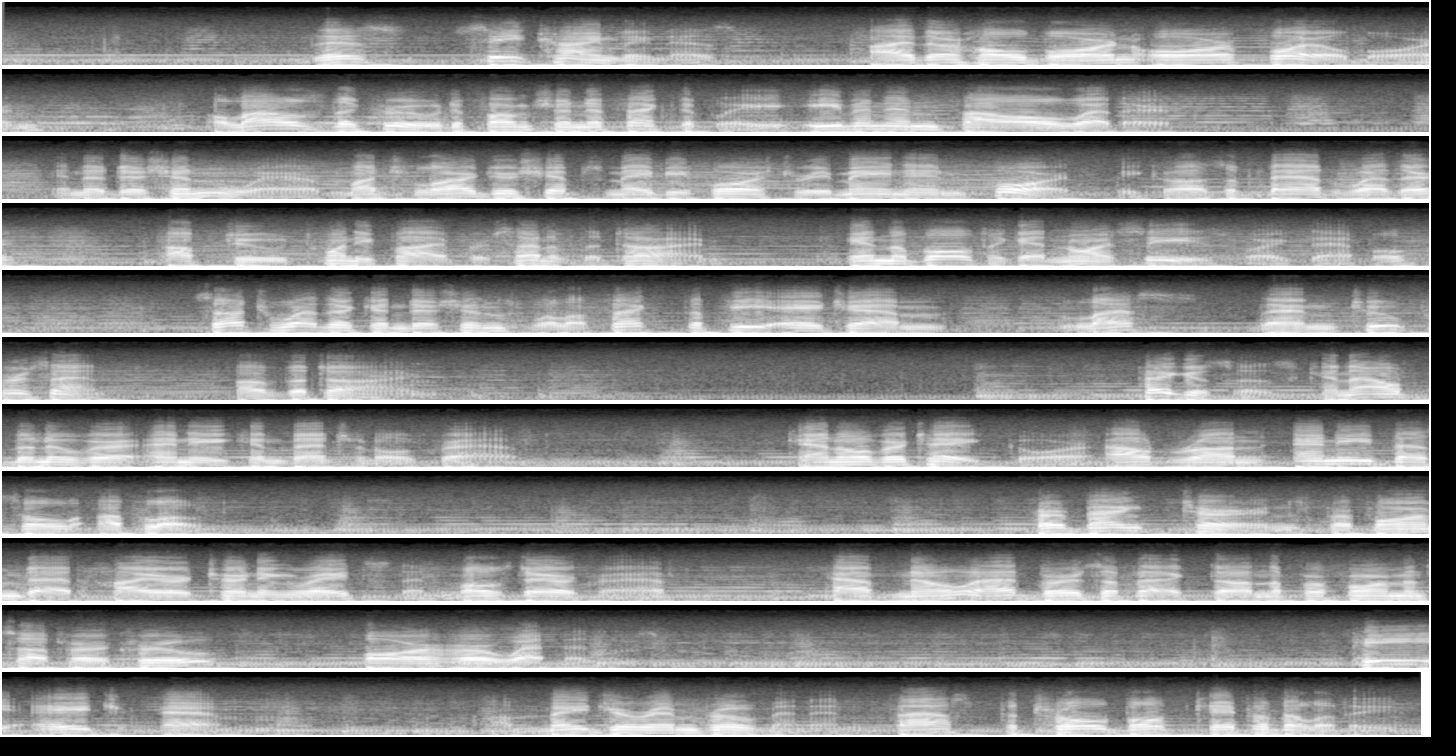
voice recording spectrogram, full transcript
This sea kindliness, either hull-borne or foil-borne, allows the crew to function effectively even in foul weather. In addition, where much larger ships may be forced to remain in port because of bad weather, up to 25% of the time, in the Baltic and North Seas, for example, such weather conditions will affect the PHM less than 2% of the time. Pegasus can outmaneuver any conventional craft, can overtake or outrun any vessel afloat. Her bank turns performed at higher turning rates than most aircraft have no adverse effect on the performance of her crew or her weapons. PHM, a major improvement in fast patrol boat capabilities.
